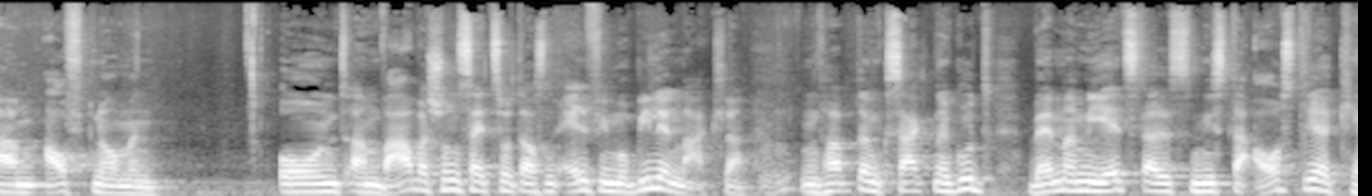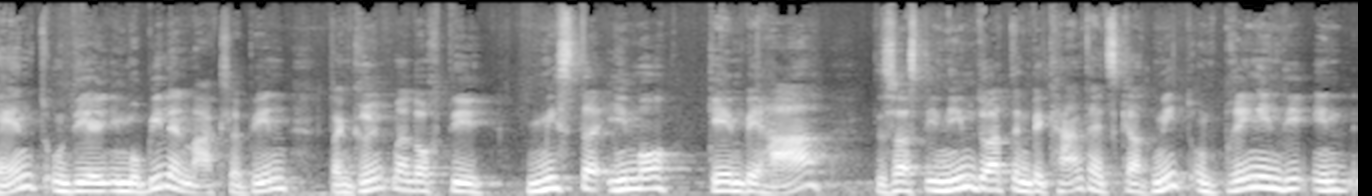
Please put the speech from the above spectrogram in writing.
ähm, aufgenommen und ähm, war aber schon seit 2011 Immobilienmakler mhm. und habe dann gesagt, na gut, wenn man mich jetzt als Mr. Austria kennt und ich Immobilienmakler bin, dann gründet man doch die Mr. Immo GmbH. Das heißt, ich nehme dort den Bekanntheitsgrad mit und bringe ihn in die, in,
